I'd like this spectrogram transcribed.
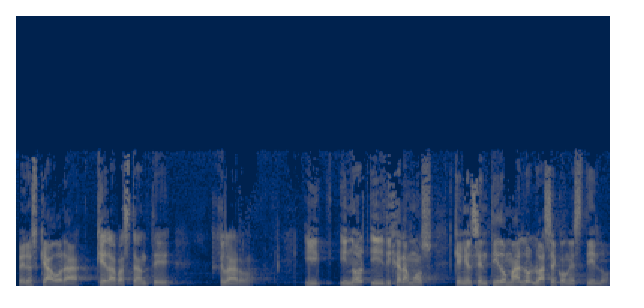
Pero es que ahora queda bastante claro. Y, y dijéramos que en el sentido malo lo hace con estilo,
